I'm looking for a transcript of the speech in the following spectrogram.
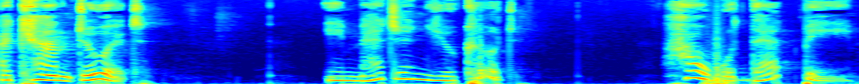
I can't do it. Imagine you could. How would that be?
